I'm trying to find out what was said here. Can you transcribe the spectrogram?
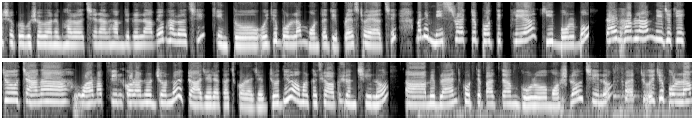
আশা করব সবাই অনেক ভালো আছেন। আলহামদুলিল্লাহ, আমিও ভালো আছি। কিন্তু ওই যে বললাম, মনটা ডিপ্রেসড হয়ে আছে। মানে মিশ্র একটা প্রতিক্রিয়া, কি বলব? তাই ভাবলাম, নিজেকে একটু চাঙা ওয়ার্ম আপ ফিল করানোর জন্য একটু আজেরা কাজ করা যাক। যদিও আমার কাছে অপশন ছিল আমি ব্ল্যান্ড করতে পারতাম, গুঁড়ো, মশলাও ছিল বাট ওই যে বললাম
